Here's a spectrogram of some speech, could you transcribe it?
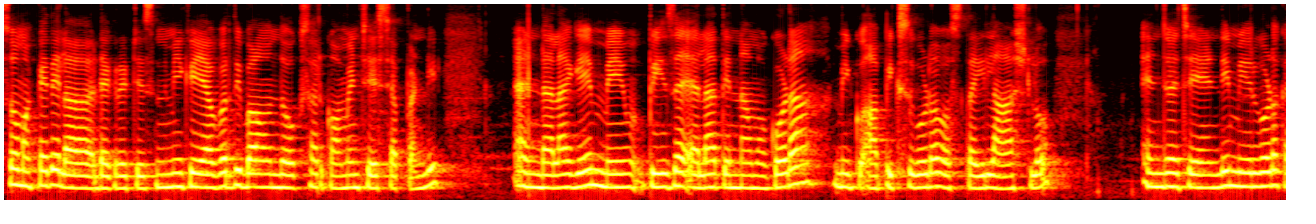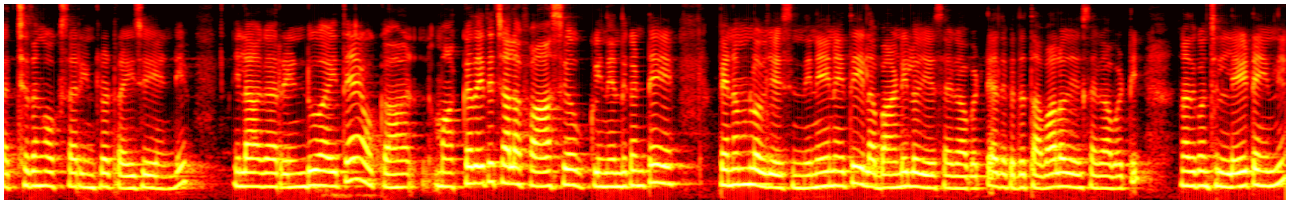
సో మాకైతే ఇలా డెకరేట్ చేసింది. మీకు ఎవరిది బాగుందో ఒకసారి కామెంట్ చేసి చెప్పండి. అండ్ అలాగే మేము పిజ్జా ఎలా తిన్నామో కూడా మీకు ఆ పిక్స్ కూడా వస్తాయి లాస్ట్లో. ఎంజాయ్ చేయండి. మీరు కూడా ఖచ్చితంగా ఒకసారి ఇంట్లో ట్రై చేయండి. ఇలాగ రెండు అయితే ఒక మా అక్కదైతే చాలా ఫాస్ట్గా కుక్కింది. ఎందుకంటే పెనంలో చేసింది. నేనైతే ఇలా బాండీలో చేశాను కాబట్టి అది పెద్ద తవాలో చేశాను కాబట్టి నాది కొంచెం లేట్ అయింది.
